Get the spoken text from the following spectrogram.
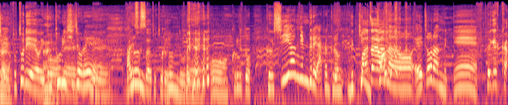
맞아요. 도토리예요, 이거. 네. 도토리 시절에 네. 많이 그런- 썼어요, 도토리. 그런 노래. 어 그리고 또그 씨아님들의 약간 그런 느낌 맞아요. 있잖아요. 애절한 느낌. 되게 가,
